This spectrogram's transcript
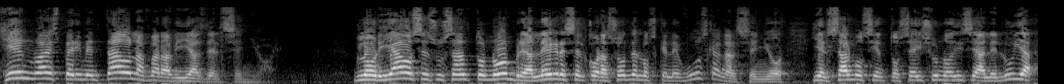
¿Quién no ha experimentado las maravillas del Señor? Gloriaos en su santo nombre, alegres el corazón de los que le buscan al Señor. Y el Salmo 106.1 dice, aleluya,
